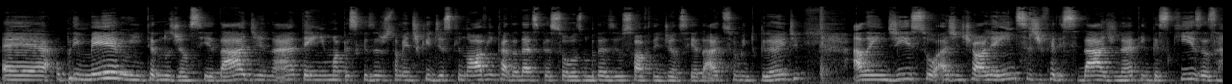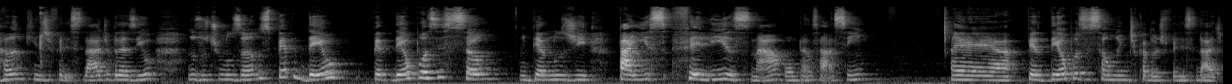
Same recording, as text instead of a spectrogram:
É, o primeiro em termos de ansiedade, né? Tem uma pesquisa justamente que diz que 9 em cada 10 pessoas no Brasil sofrem de ansiedade, isso é muito grande. Além disso, a gente olha índices de felicidade, né? Tem pesquisas, rankings de felicidade. O Brasil, nos últimos anos, perdeu, perdeu posição em termos de país feliz, né? Vamos pensar assim. É, perdeu posição no indicador de felicidade.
